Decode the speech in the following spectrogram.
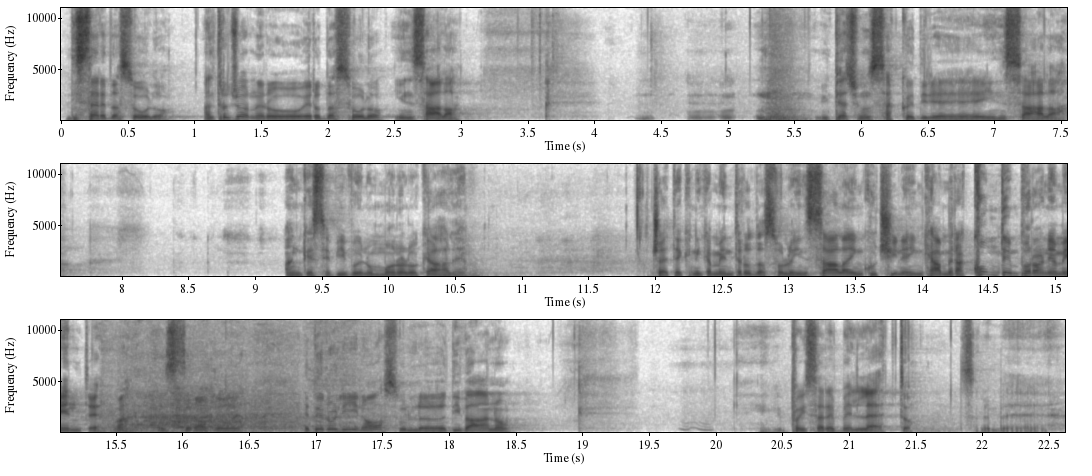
di stare da solo. L'altro giorno ero, ero da solo in sala. Mi piace un sacco dire in sala, anche se vivo in un monolocale. Cioè tecnicamente ero da solo in sala, in cucina e in camera contemporaneamente. Ah, queste robe. Ed ero lì, no? Sul divano. Poi sarebbe il letto. Sarebbe...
